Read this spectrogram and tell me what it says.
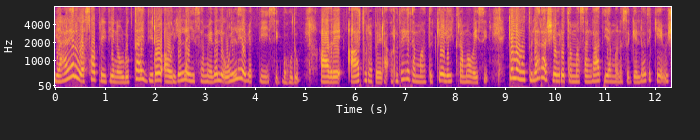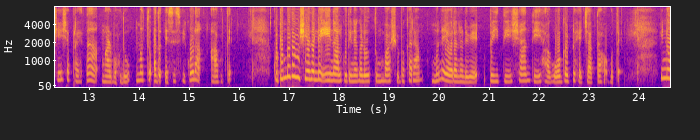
ಯಾರ್ಯಾರು ಹೊಸ ಪ್ರೀತಿಯನ್ನು ಹುಡುಕ್ತಾ ಇದ್ದೀರೋ ಅವರಿಗೆಲ್ಲ ಈ ಸಮಯದಲ್ಲಿ ಒಳ್ಳೆಯ ವ್ಯಕ್ತಿ ಸಿಗಬಹುದು. ಆದರೆ ಆತುರ ಬೇಡ. ಹೃದಯದ ಮಾತು ಕೇಳಿ ಕ್ರಮ ವಹಿಸಿ. ಕೆಲವು ತುಲಾರಾಶಿಯವರು ತಮ್ಮ ಸಂಗಾತಿಯ ಮನಸ್ಸು ಗೆಲ್ಲೋದಕ್ಕೆ ವಿಶೇಷ ಪ್ರಯತ್ನ ಮಾಡಬಹುದು ಮತ್ತು ಅದು ಯಶಸ್ವಿ ಕೂಡ ಆಗುತ್ತೆ. ಕುಟುಂಬದ ವಿಷಯದಲ್ಲಿ ಈ ನಾಲ್ಕು ದಿನಗಳು ತುಂಬ ಶುಭಕರ. ಮನೆಯವರ ನಡುವೆ ಪ್ರೀತಿ, ಶಾಂತಿ ಹಾಗೂ ಒಗ್ಗಟ್ಟು ಹೆಚ್ಚಾಗ್ತಾ ಹೋಗುತ್ತೆ. ಇನ್ನು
